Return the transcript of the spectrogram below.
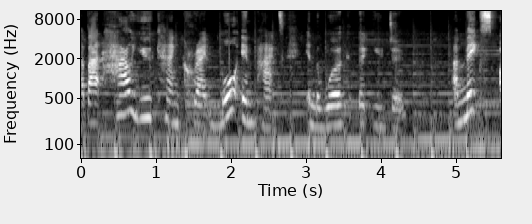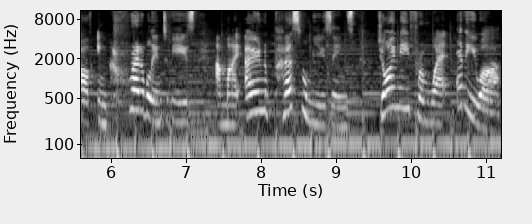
about how you can create more impact in the work that you do a mix of incredible interviews and my own personal musings. Join me from wherever you are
